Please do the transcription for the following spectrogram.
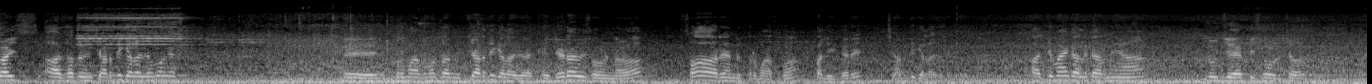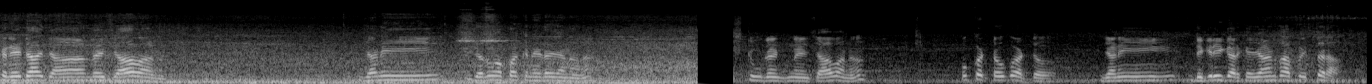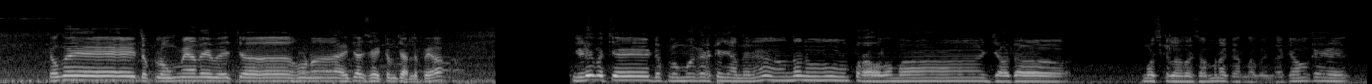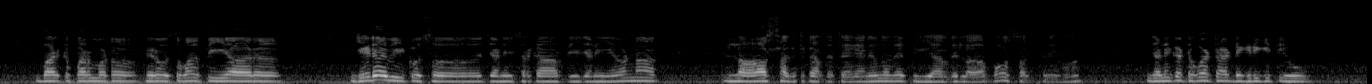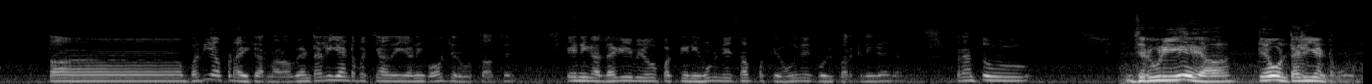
Guys ਆਸਾ ਤੁਸੀਂ ਚੜ੍ਹਦੀ ਕਲਾ ਜਾਵਾਂਗੇ ਤੇ ਪ੍ਰਮਾਤਮਾ ਤੁਹਾਨੂੰ ਚੜ੍ਹਦੀ ਕਲਾ 'ਚ ਰੱਖੇ। ਜਿਹੜਾ ਵੀ ਸੁਣਨ ਵਾਲਾ, ਸਾਰਿਆਂ ਨੂੰ ਪ੍ਰਮਾਤਮਾ ਭਲੀ ਕਰੇ, ਚੜ੍ਹਦੀ ਕਲਾ 'ਚ ਰੱਖੇ। ਅੱਜ ਮੈਂ ਗੱਲ ਕਰਨੀ ਆ ਦੂਜੇ ਐਪੀਸੋਡ 'ਚ, ਕੈਨੇਡਾ ਜਾਣ ਦੇ ਚਾਹਵਾਨ। ਜਾਣੀ ਜਦੋਂ ਆਪਾਂ ਕੈਨੇਡਾ ਜਾਣਾ ਨਾ ਸਟੂਡੈਂਟ ਨੇ ਚਾਹਵਾਨ, ਉਹ ਘੱਟੋ ਘੱਟ ਜਾਣੀ ਡਿਗਰੀ ਕਰਕੇ ਜਾਣ ਦਾ ਬਿਹਤਰ ਆ। ਕਿਉਂਕਿ ਡਿਪਲੋਮਿਆਂ ਦੇ ਵਿੱਚ ਹੁਣ ਇਹੋ ਜਿਹਾ ਸਿਸਟਮ ਚੱਲ ਪਿਆ। ਜਿਹੜੇ ਬੱਚੇ ਡਿਪਲੋਮਾ ਕਰਕੇ ਜਾਂਦੇ ਨੇ, ਉਹਨਾਂ ਨੂੰ ਪ੍ਰੋਬਲਮ ਜ਼ਿਆਦਾ ਮੁਸ਼ਕਲਾਂ ਦਾ ਸਾਹਮਣਾ ਕਰਨਾ ਪੈਂਦਾ, ਕਿਉਂਕਿ ਵਰਕ ਪਰਮਿਟ ਫਿਰ ਉਸ ਤੋਂ ਬਾਅਦ ਪੀਆਰ ਜਿਹੜਾ ਵੀ ਕੁਝ ਜਾਣੀ ਸਰਕਾਰ ਦੀ ਜਾਣੀ ਉਹਨਾਂ ਲਾ ਸਖਤ ਕਰ ਦਿੱਤੇ ਗਏ ਨੇ, ਉਹਨਾਂ ਦੇ ਪੀਆਰ ਦੇ ਲਾ ਬਹੁਤ ਸਖਤ ਨੇ ਹੁਣ। ਜਾਣੀ ਘੱਟੋ ਘੱਟ ਡਿਗਰੀ ਕੀਤੀ ਹੋਊ। ਤਾਂ ਵਧੀਆ ਪੜ੍ਹਾਈ ਕਰਨ ਵਾਲਾ ਹੋਵੇ ਇੰਟੈਲੀਜੈਂਟ ਬੱਚਿਆਂ ਦੀ ਜਾਣੀ ਬਹੁਤ ਜ਼ਰੂਰਤ ਆ ਉੱਥੇ। ਇਹ ਨਹੀਂ ਗੱਲ ਹੈਗੀ ਵੀ ਉਹ ਪੱਕੇ ਨਹੀਂ ਹੋਣਗੇ, ਸਭ ਪੱਕੇ ਹੋਣਗੇ, ਕੋਈ ਫ਼ਰਕ ਨਹੀਂ ਹੈਗਾ। ਪਰੰਤੂ ਜ਼ਰੂਰੀ ਇਹ ਆ ਕਿ ਉਹ ਇੰਟੈਲੀਜੈਂਟ ਹੋਣ।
